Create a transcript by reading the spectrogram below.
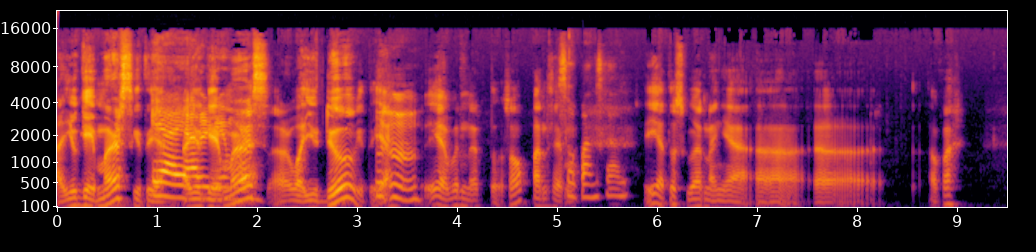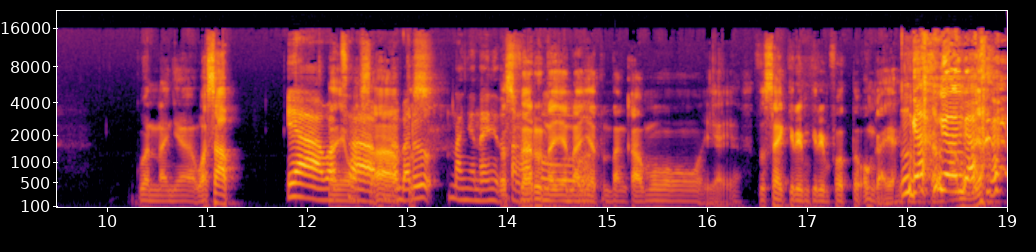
are you gamers gitu ya? Iya, iya, are you are you gamers? Or what you do gitu ya? Mm-mm. Iya bener tuh, sopan saya. Sopan sekali. Iya, terus gue nanya eh, eh, apa? Gue nanya WhatsApp. Ya, Nanya WhatsApp. WhatsApp, Nah, baru terus- nanya-nanya Terus tentang baru aku. nanya-nanya tentang kamu. Iya, ya. Terus saya kirim-kirim foto. Oh enggak ya? Enggak, enggak, kamu enggak. ya.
